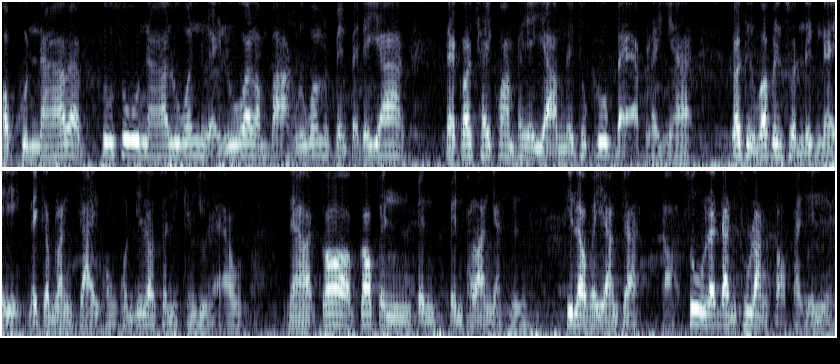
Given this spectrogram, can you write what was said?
ขอบคุณนะแบบสู้ๆนะ รู้ว่าเหนื่อยรู้ว่าลำบากรู้ว่ามันเป็นไปได้ยาก แต่ก็ใช้ความพยายามในทุกรูปแบบอะไรเงี้ยก็ถือว่าเป็นส่วนหนึ่งในในกำลังใจของคนที่เราสนิทกันอยู่แล้ว นะฮะก็ก็เป็นเป็นเป็นพลังอย่างหนึ่งที่เราพยายามจะอ่าสู้และดันทุรังต่อไปเรื่อย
